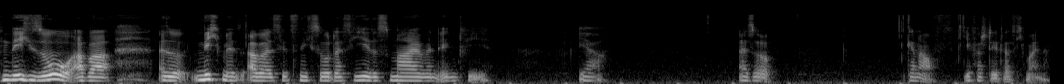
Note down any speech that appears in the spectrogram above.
nicht so, aber also nicht mehr, aber es ist jetzt nicht so, dass jedes Mal, wenn irgendwie, ja, also genau, ihr versteht, was ich meine.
